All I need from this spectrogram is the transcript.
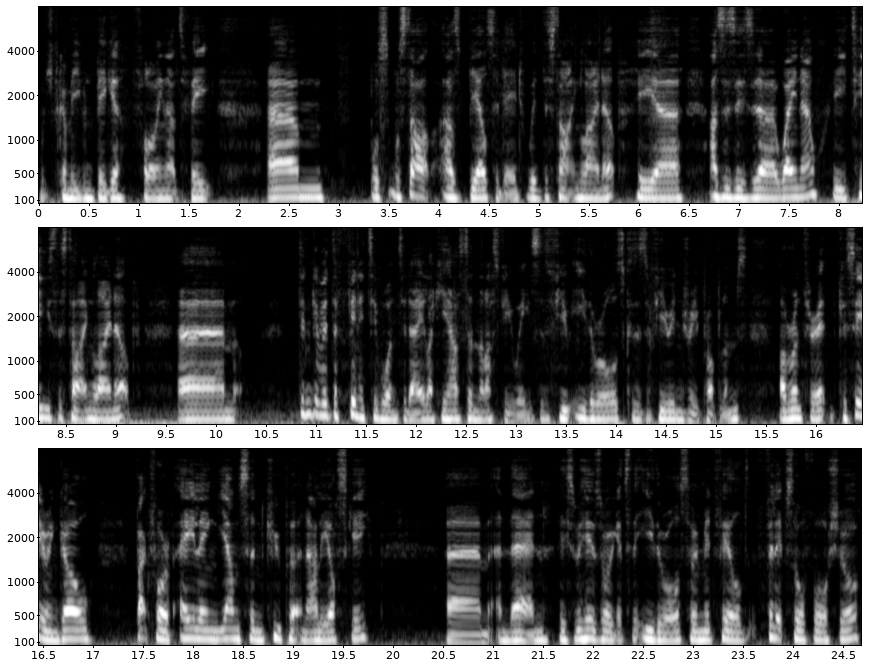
which become even bigger following that defeat. Um, we'll, we'll start as Bielsa did with the starting lineup. He, uh, as is his uh, way now, he teased the starting lineup. Um, didn't give a definitive one today, like he has done the last few weeks. There's a few either ors because there's a few injury problems. I'll run through it. Casilla in goal, back four of Ayling, Jansson, Cooper, and Alioski. Um, and then this here's where we get to the either or. So in midfield, Phillips or Forshaw,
